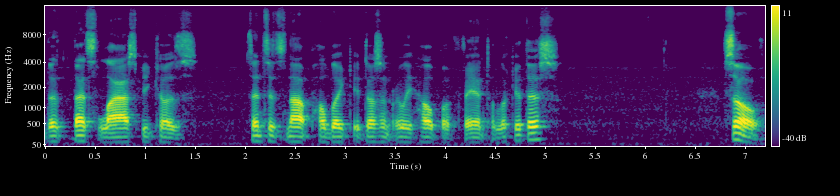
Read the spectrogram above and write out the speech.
That that's last because since it's not public, it doesn't really help a fan to look at this. So,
